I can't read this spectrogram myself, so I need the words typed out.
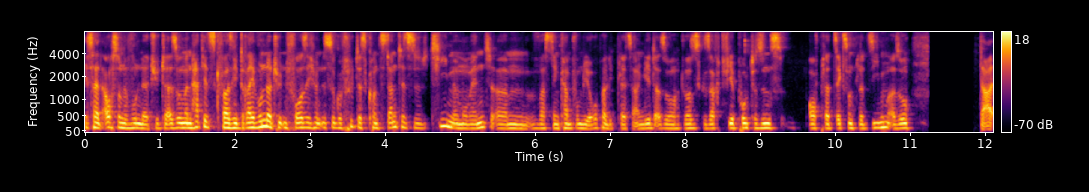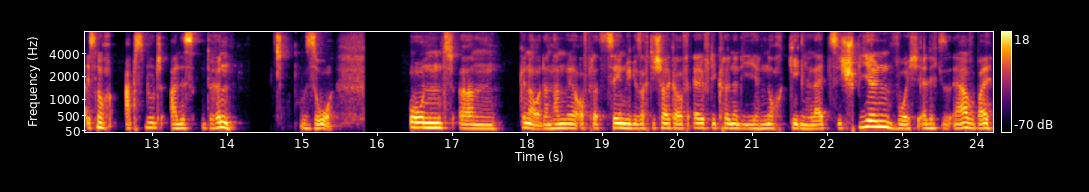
ist halt auch so eine Wundertüte. Also man hat jetzt quasi drei Wundertüten vor sich und ist so gefühlt das konstanteste Team im Moment, ähm, was den Kampf um die Europa League-Plätze angeht. Also du hast es gesagt, vier Punkte sind es auf Platz 6 und Platz 7. Also da ist noch absolut alles drin. So. Und ähm, genau, dann haben wir auf Platz 10, wie gesagt, die Schalke auf 11, die Kölner, die noch gegen Leipzig spielen, wo ich ehrlich gesagt, ja, wobei,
